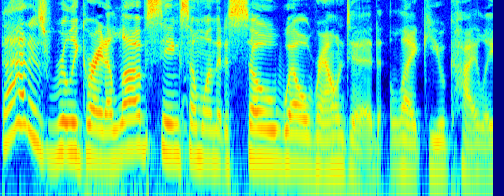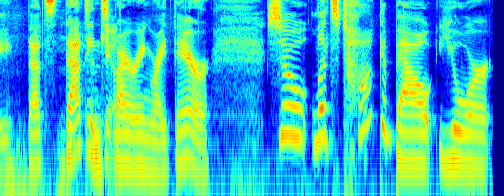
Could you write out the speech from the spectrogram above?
That is really great. I love seeing someone that is so well rounded like you, Kylie. That's that's Thank you. inspiring right there. So let's talk about your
